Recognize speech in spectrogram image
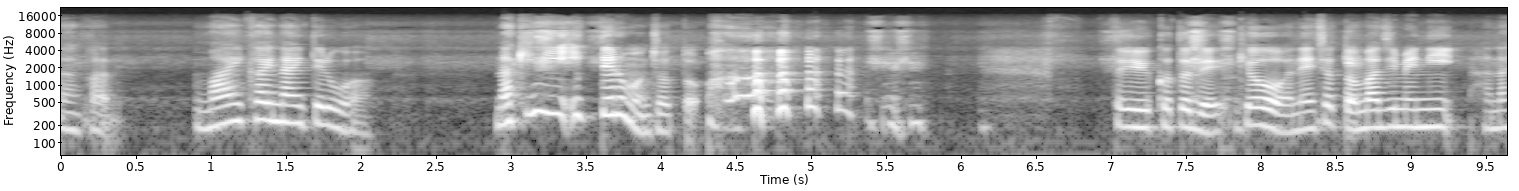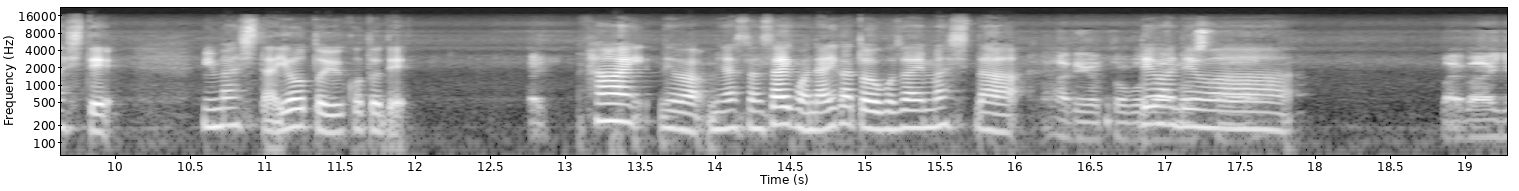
なんか毎回泣いてるわ泣きに行ってるもんちょっと ということで今日はねちょっと真面目に話してみましたよということで。はい。はい。では皆さん最後までありがとうございました。ありがとうござではでいました。は。バイバイ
